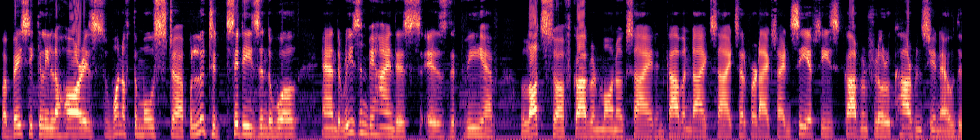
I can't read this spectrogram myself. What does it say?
But basically, Lahore is one of the most uh, polluted cities in the world, and the reason behind this is that we have lots of carbon monoxide and carbon dioxide, sulfur dioxide, and CFCs, carbon fluorocarbons, you know, the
